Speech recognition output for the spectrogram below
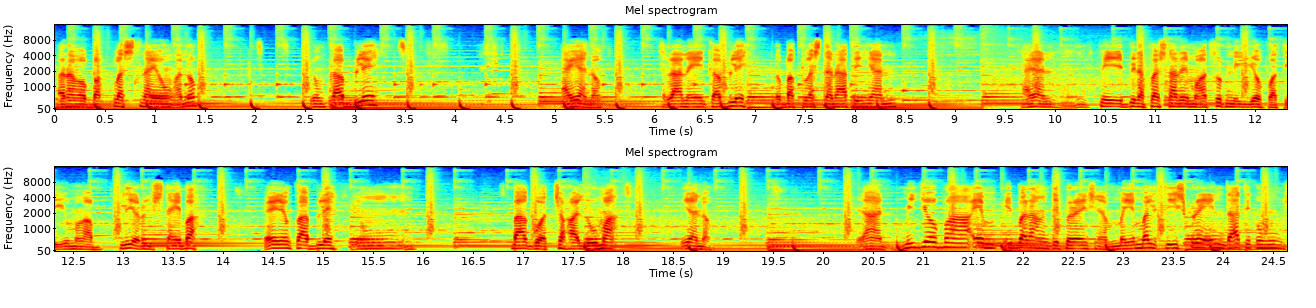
Para mabaklas na yung ano, yung kable. Ayan, oh. Wala na yung kable. Nabaklas na natin yan. Ayan. pi- Pinaplas na rin mga tornilyo, pati yung mga clearance na iba. Ayan yung kable. Yung bago at saka luma. Yan, oh. Yan. Medyo ma iba lang ang diferensya. May malaki spring. Dati kong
